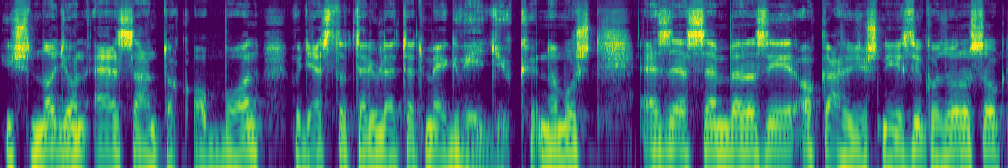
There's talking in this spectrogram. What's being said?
és nagyon elszántak abban, hogy ezt a területet megvédjük. Na most ezzel szemben azért, akárhogy is nézzük, az oroszok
